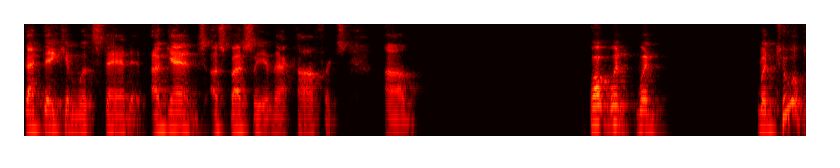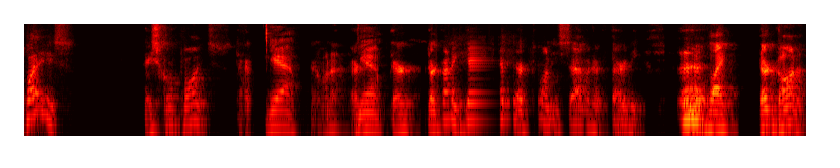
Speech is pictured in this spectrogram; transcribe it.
that they can withstand it again especially in that conference um, but when when when Tua plays they score points. They're, yeah, they're gonna, they're, yeah, they're they're gonna get their twenty-seven or thirty. like they're gonna.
